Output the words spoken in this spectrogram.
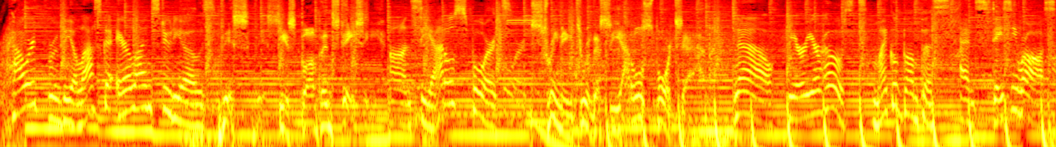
Powered through the Alaska Airlines Studios This is Bump and Stacy. on Seattle Sports. Streaming through the Seattle Sports app. Now, here are your hosts, Michael Bumpus and Stacy Rost.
